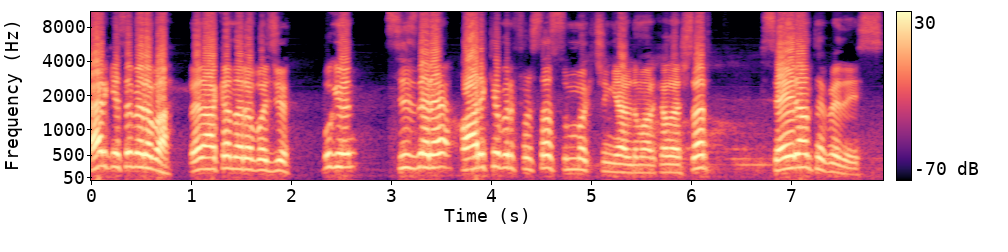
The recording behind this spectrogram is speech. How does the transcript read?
Herkese merhaba. Ben Hakan Arabacı. Bugün sizlere harika bir fırsat sunmak için geldim arkadaşlar. Seyran Tepe'deyiz.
